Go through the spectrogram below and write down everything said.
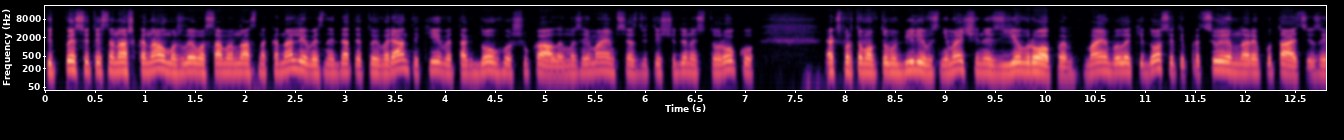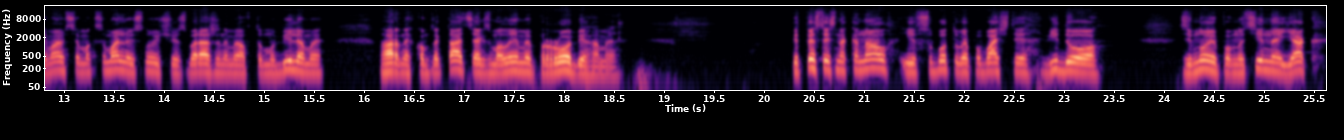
Підписуйтесь на наш канал, можливо, саме в нас на каналі ви знайдете той варіант, який ви так довго шукали. Ми займаємося з 2011 року експортом автомобілів з Німеччини, з Європи. Маємо великий досвід і працюємо на репутацію. Займаємося максимально існуючими збереженими автомобілями, гарних комплектаціях з малими пробігами. Підписуйтесь на канал, і в суботу ви побачите відео зі мною повноцінне, як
